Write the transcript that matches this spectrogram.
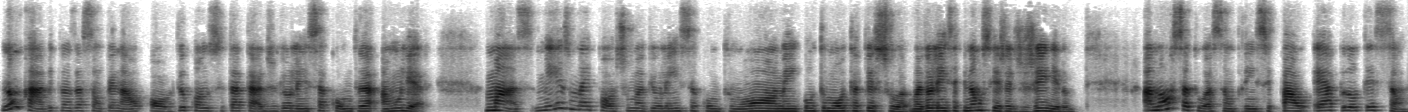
Não cabe transação penal, óbvio, quando se tratar de violência contra a mulher. Mas, mesmo na hipótese de uma violência contra um homem, contra uma outra pessoa, uma violência que não seja de gênero, a nossa atuação principal é a proteção.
